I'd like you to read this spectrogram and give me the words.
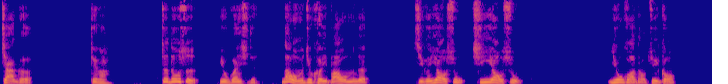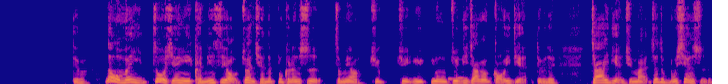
价格，对吧？这都是有关系的。那我们就可以把我们的几个要素、七要素优化到最高。对吧？那我们做闲鱼肯定是要赚钱的，不可能是怎么样去去用用最低价格搞一点，对不对？加一点去卖，这是不现实的。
